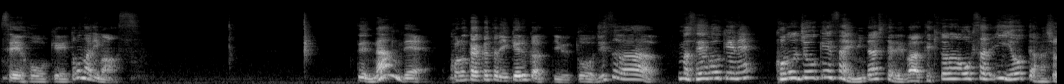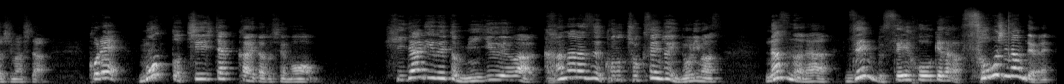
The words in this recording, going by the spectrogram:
正方形となります。で、なんでこの書き方でいけるかっていうと、実は、今正方形ね、この条件さえ満たしてれば適当な大きさでいいよって話をしました。これ、もっと小さく書いたとしても、左上と右上は必ずこの直線上に乗ります。なぜなら、全部正方形だから、相似なんだよね。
